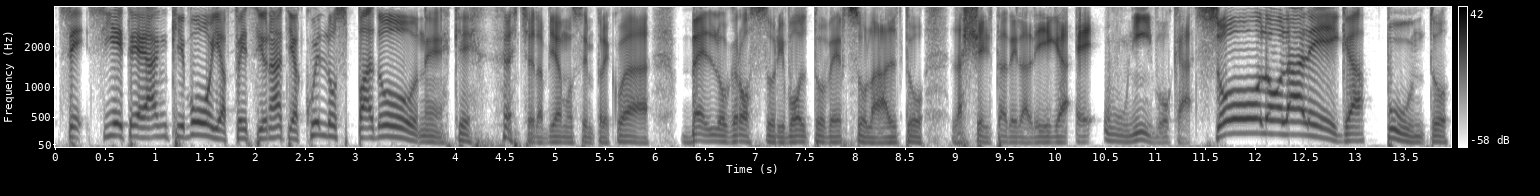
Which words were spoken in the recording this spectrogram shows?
se siete anche voi affezionati a quello spadone che eh, ce l'abbiamo sempre qua, bello grosso rivolto verso l'alto, la scelta della Lega è univoca. Solo la Lega, punto.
